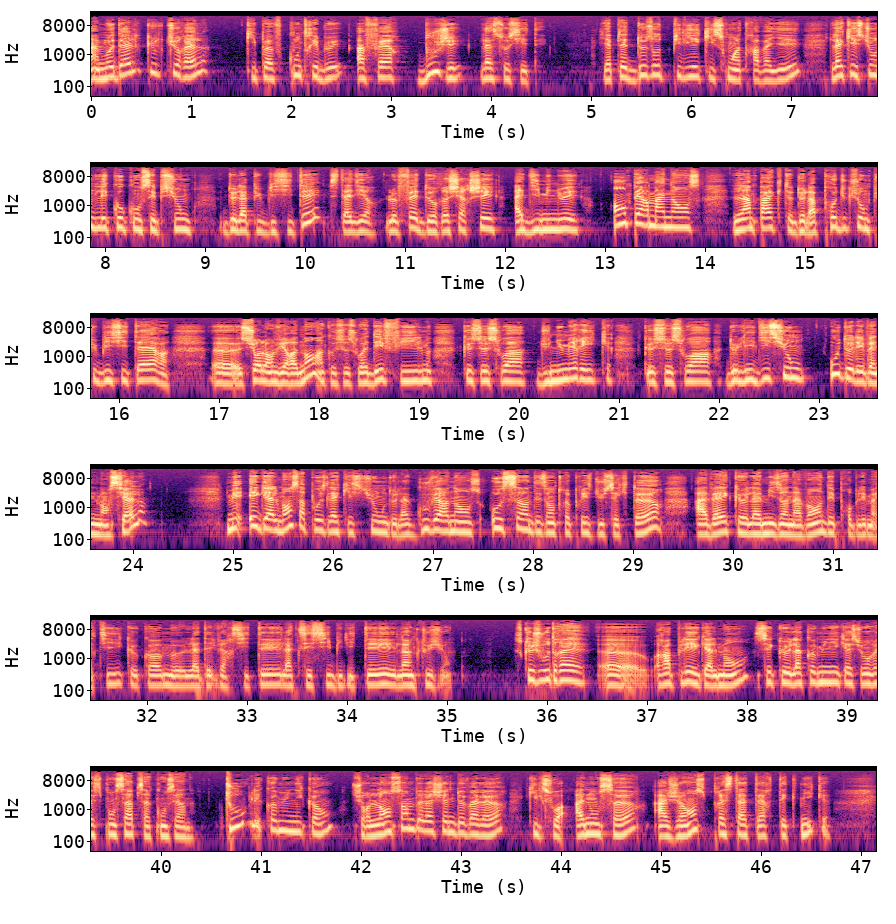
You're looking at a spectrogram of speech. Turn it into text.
un modèle culturel qui peuvent contribuer à faire bouger la société. Il y a peut-être deux autres piliers qui seront à travailler. La question de l'éco-conception de la publicité, c'est-à-dire le fait de rechercher à diminuer en permanence l'impact de la production publicitaire euh, sur l'environnement, hein, que ce soit des films, que ce soit du numérique, que ce soit de l'édition ou de l'événementiel. Mais également, ça pose la question de la gouvernance au sein des entreprises du secteur, avec euh, la mise en avant des problématiques comme euh, la diversité, l'accessibilité, l'inclusion. Ce que je voudrais rappeler également, c'est que la communication responsable, ça concerne tous les communicants sur l'ensemble de la chaîne de valeur, qu'ils soient annonceurs, agences, prestataires techniques.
